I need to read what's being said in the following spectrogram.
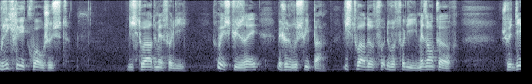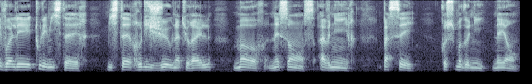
Vous écrivez quoi au juste? L'histoire de mes folies. M'excusez, mais je ne vous suis pas. L'histoire de, de vos folies, mais encore. Je vais dévoiler tous les mystères, mystères religieux ou naturels, mort, naissance, avenir, passé, cosmogonie, néant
